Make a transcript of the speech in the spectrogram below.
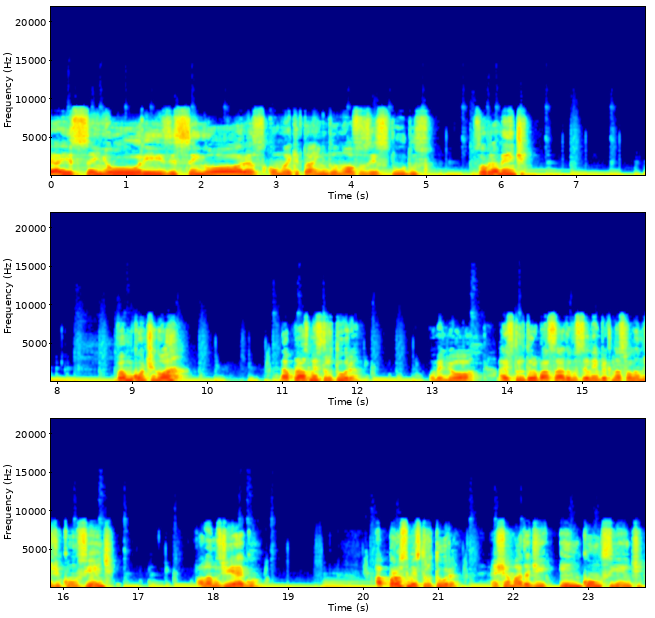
aí, senhores e senhoras, como é que tá indo nossos estudos sobre a mente? Vamos continuar? Na próxima estrutura, ou melhor, a estrutura passada, você lembra que nós falamos de consciente? Falamos de ego. A próxima estrutura é chamada de inconsciente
